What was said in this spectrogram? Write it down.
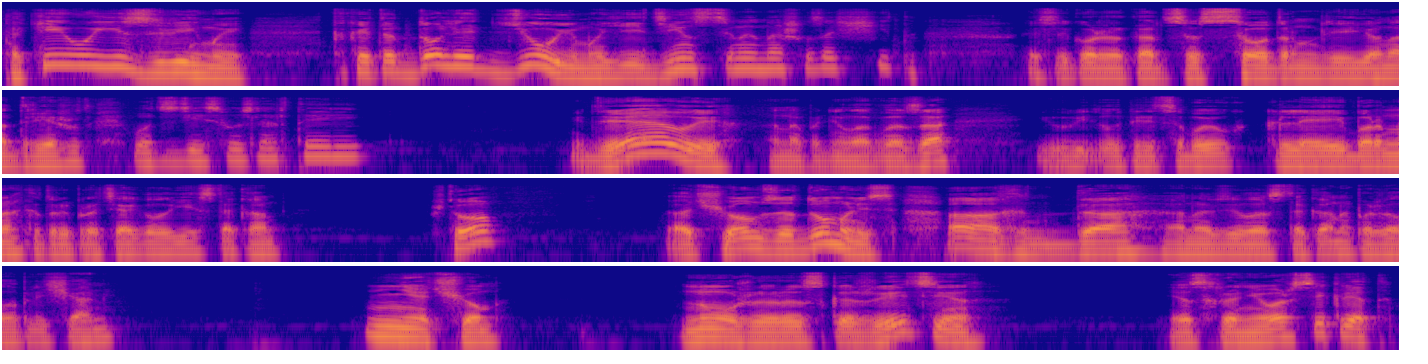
такие уязвимые, Какая-то доля дюйма — единственная наша защита. Если кожа кажется содран или ее надрежут, вот здесь, возле артерии. — Где вы? — она подняла глаза и увидела перед собой Клейборна, который протягивал ей стакан. — Что? — О чем задумались? — Ах, да! — она взяла стакан и пожала плечами. — Ни о чем. — Ну же, расскажите. Я сохраню ваш секрет.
